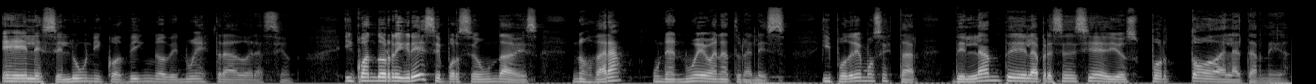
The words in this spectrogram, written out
Él es el único digno de nuestra adoración. Y cuando regrese por segunda vez, nos dará una nueva naturaleza y podremos estar delante de la presencia de Dios por toda la eternidad.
